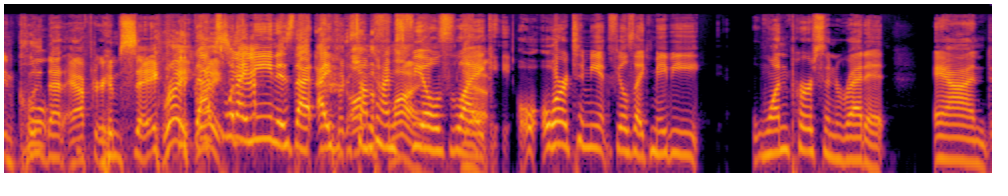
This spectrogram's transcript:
include Well- that after him saying, Right, That's right. what I mean is that I like sometimes feels like, or, or to me, it feels like maybe one person read it and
